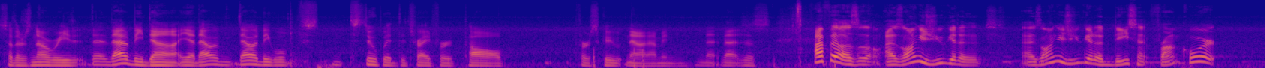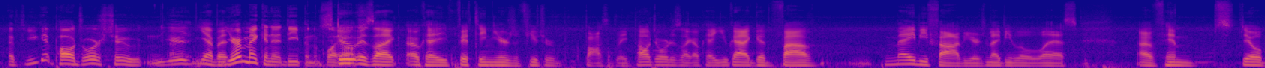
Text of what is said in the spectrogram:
so there's no reason th- that would be done. Yeah, that would that would be w- s- stupid to trade for Paul for Scoot. No, I mean that that just I feel as as long as you get a as long as you get a decent front court, if you get Paul George too, you're uh, yeah, but you're making it deep in the playoffs. Scoot is like okay, 15 years of future possibly. Paul George is like okay, you got a good five, maybe five years, maybe a little less of him still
